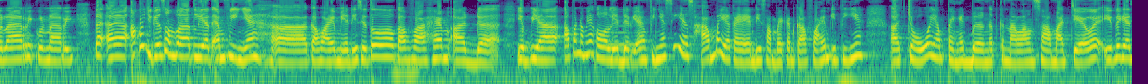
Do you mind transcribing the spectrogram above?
Menarik, menarik. Ta- eh, aku juga sempat lihat MV-nya eh, Kak Fahim ya. Di situ Kak Fahim ada ya, ya apa namanya kalau lihat dari MV-nya sih ya sama ya kayak yang disampaikan Kak Fahim intinya eh, cowok yang pengen banget kenalan sama cewek itu kan.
